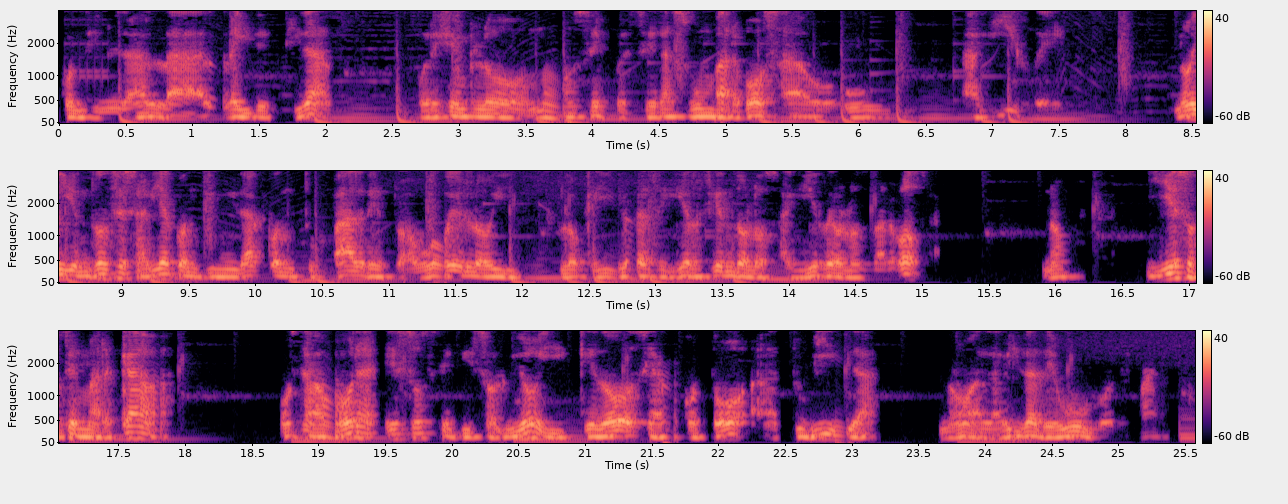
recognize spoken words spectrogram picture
continuidad la, la identidad. Por ejemplo, no, no, sé, pues eras un Barbosa o un Aguirre, ¿no? Y entonces había continuidad con tu padre, tu abuelo y lo que iba a seguir siendo los Aguirre o los Barbosa, ¿no? Y eso te marcaba. O sea, ahora eso se disolvió y quedó, se acotó a tu vida, ¿no? A la vida de Hugo, de Marco.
